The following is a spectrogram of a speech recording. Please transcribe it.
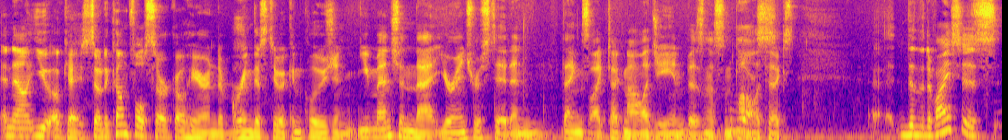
and now you okay? So to come full circle here and to bring this to a conclusion, you mentioned that you're interested in things like technology and business and Yes. politics. Uh, The, the devices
